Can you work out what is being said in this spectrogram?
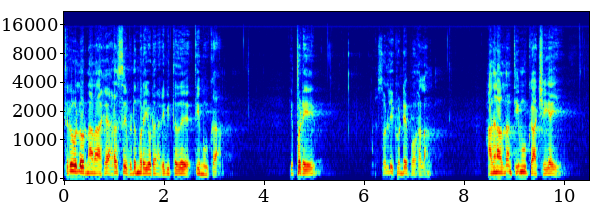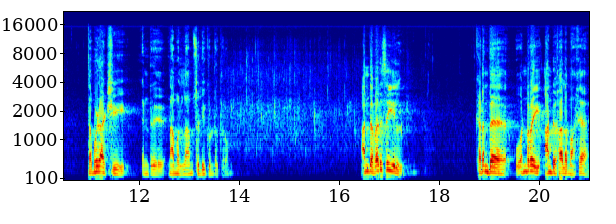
திருவள்ளூர் நாளாக அரசு விடுமுறையுடன் அறிவித்தது திமுக. இப்படி சொல்லிக்கொண்டே போகலாம். அதனால்தான் திமுக ஆட்சியை தமிழாட்சி என்று நாமெல்லாம் சொல்லிக் கொண்டிருக்கிறோம். அந்த வரிசையில் கடந்த ஒன்றரை ஆண்டு காலமாக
